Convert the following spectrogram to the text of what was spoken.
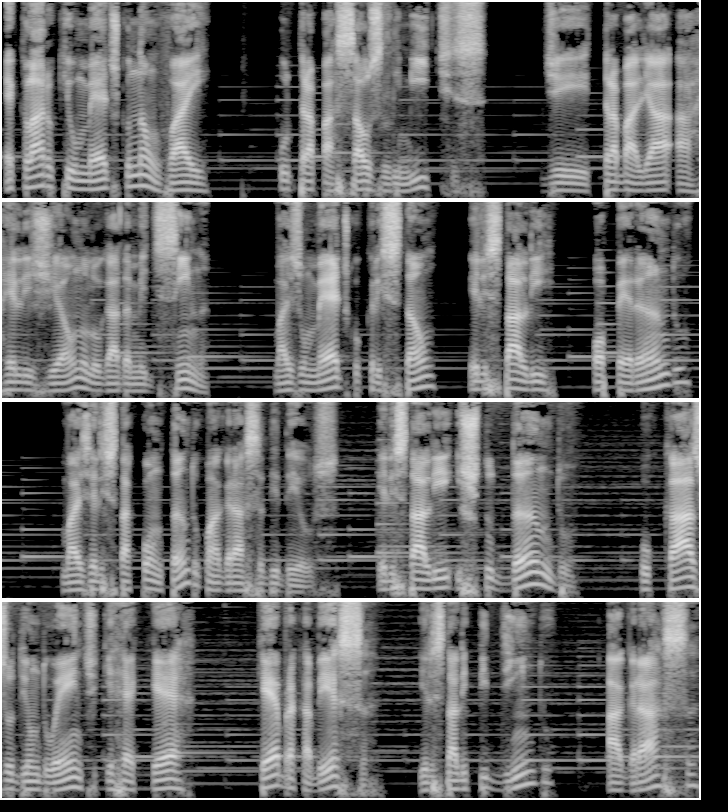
É claro que o médico não vai ultrapassar os limites de trabalhar a religião no lugar da medicina, mas o médico cristão, ele está ali operando, mas ele está contando com a graça de Deus. Ele está ali estudando o caso de um doente que requer quebra-cabeça, e ele está lhe pedindo a graça,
